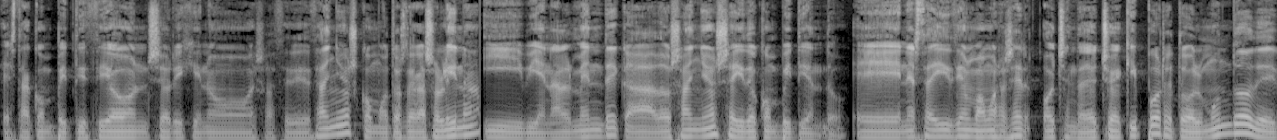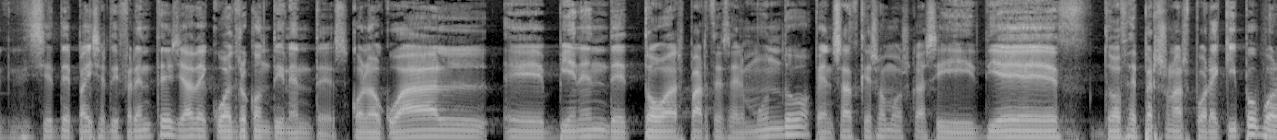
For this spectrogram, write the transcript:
Esta competición se originó eso hace 10 años con motos de gasolina y bienalmente cada dos años se ha ido compitiendo. Eh, en esta edición vamos a ser 88 equipos de todo el mundo, de 17 países diferentes, ya de cuatro continentes. Con lo cual eh, vienen de todas partes del mundo. Pensad que somos casi 10, 12 personas por equipo, por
